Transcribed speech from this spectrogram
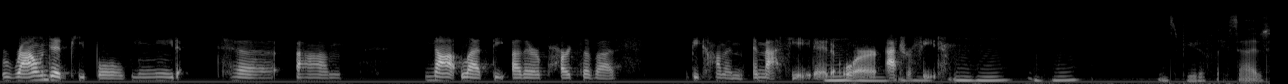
rounded people, we need to um, not let the other parts of us become emaciated or Mhm, atrophied. Mm-hmm. Mm-hmm. That's beautifully said.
